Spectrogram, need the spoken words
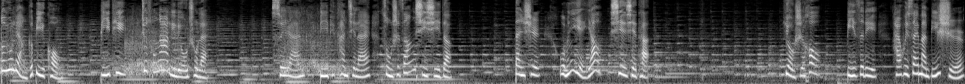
都有两个鼻孔，鼻涕就从那里流出来。虽然鼻涕看起来总是脏兮兮的，但是我们也要谢谢它。有时候鼻子里还会塞满鼻屎，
